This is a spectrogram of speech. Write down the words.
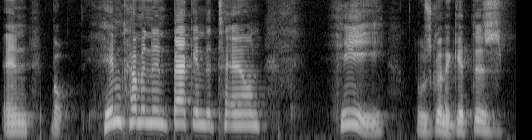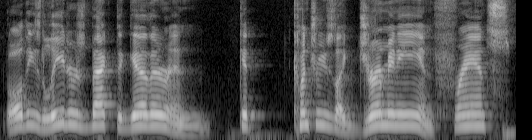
and but him coming in back into town, he was going to get this all these leaders back together and get countries like Germany and France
